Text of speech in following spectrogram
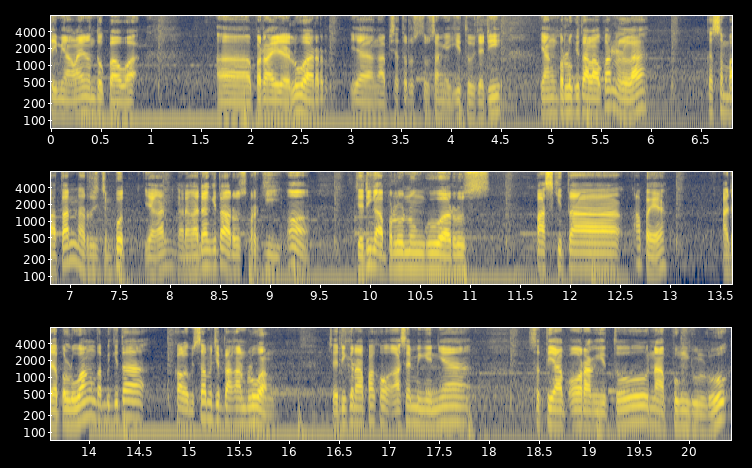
tim yang lain untuk bawa eh, peraih dari luar, ya nggak bisa terus-terusan kayak gitu. Jadi yang perlu kita lakukan adalah kesempatan harus dijemput, ya kan? Kadang-kadang kita harus pergi. Oh, jadi nggak perlu nunggu harus pas kita apa ya? Ada peluang tapi kita kalau bisa menciptakan peluang. Jadi kenapa kok ASEM inginnya setiap orang itu nabung dulu,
